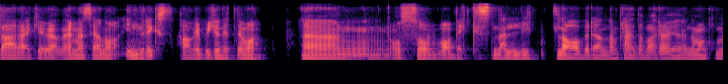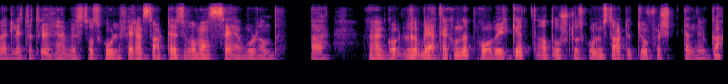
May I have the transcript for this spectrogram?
der er jeg ikke uenig. Men jeg ser nå innenriks er vi på 2019-nivå. Um, og så var veksten der litt lavere enn den pleide å være når man kommer litt ut i august og skoleferien starter. Så får man se hvordan det uh, går. Så vet jeg ikke om det påvirket at Oslo-skolen startet jo først denne uka.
